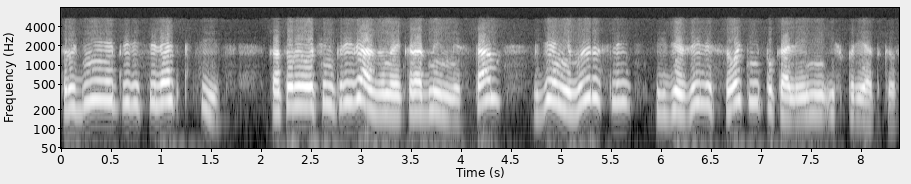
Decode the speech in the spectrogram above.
Труднее переселять птиц, которые очень привязаны к родным местам, где они выросли и где жили сотни поколений их предков.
